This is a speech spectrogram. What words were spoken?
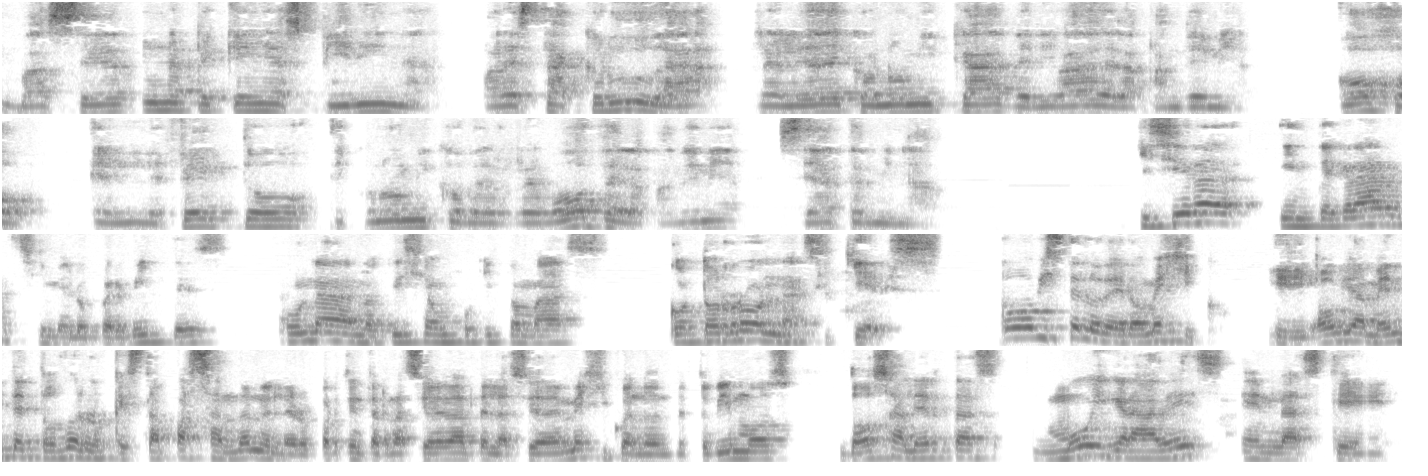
va a ser una pequeña aspirina para esta cruda realidad económica derivada de la pandemia. Ojo, el efecto económico del rebote de la pandemia se ha terminado. Quisiera integrar, si me lo permites, una noticia un poquito más cotorrona, si quieres. ¿Cómo viste lo de Aeroméxico? y obviamente todo lo que está pasando en el Aeropuerto Internacional de la Ciudad de México, en donde tuvimos dos alertas muy graves en las que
